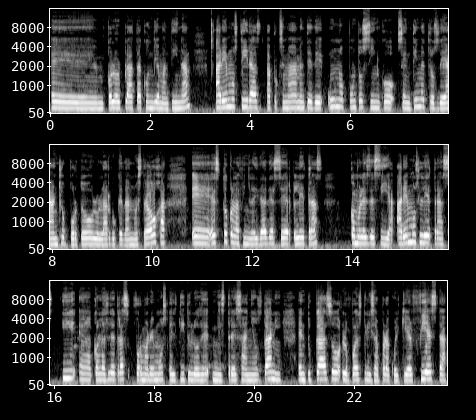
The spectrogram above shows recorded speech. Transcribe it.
eh, color plata con diamantina. Haremos tiras aproximadamente de 1.5 centímetros de ancho por todo lo largo que da nuestra hoja. Eh, esto con la finalidad de hacer letras como les decía, haremos letras y eh, con las letras formaremos el título de mis tres años Dani. En tu caso lo puedes utilizar para cualquier fiesta.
